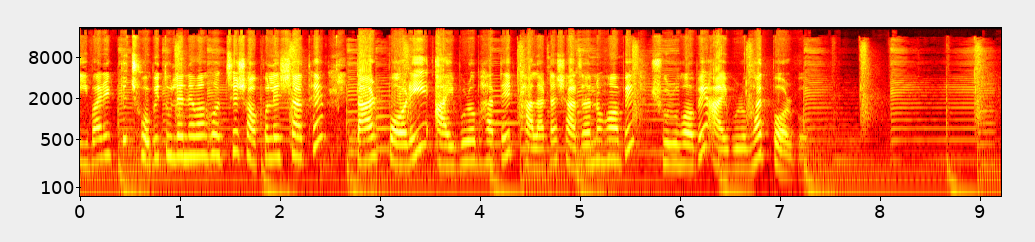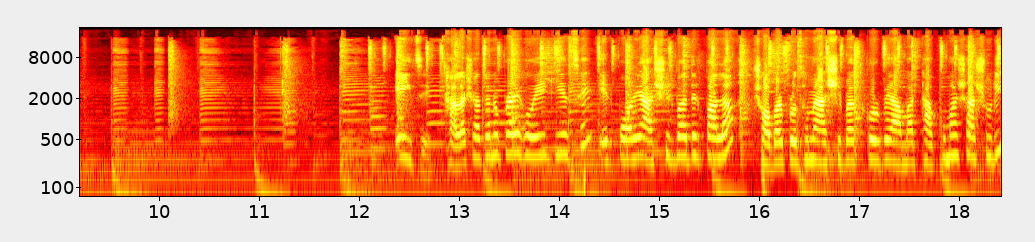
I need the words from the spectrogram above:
এইবার একটু ছবি তুলে নেওয়া হচ্ছে সকলের সাথে। তারপরে আইবুড়ো ভাতের থালাটা সাজানো হবে, শুরু হবে আইবুড়ো ভাত পর্ব। এই যে, থালা সাজানো প্রায় হয়ে গিয়েছে। এরপরে আশীর্বাদের পালা। সবার প্রথমে আশীর্বাদ করবে আমার ঠাকুমা শাশুড়ি,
